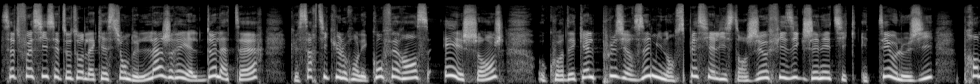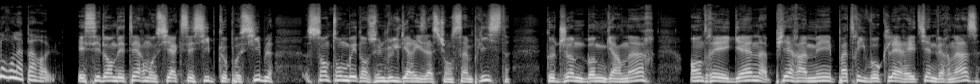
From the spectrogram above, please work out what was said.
Cette fois-ci, c'est autour de la question de l'âge réel de la Terre que s'articuleront les conférences et échanges, au cours desquels plusieurs éminents spécialistes en géophysique, génétique et théologie prendront la parole. Et c'est dans des termes aussi accessibles que possible, sans tomber dans une vulgarisation simpliste, que John Baumgartner, André Hegen, Pierre Hamé, Patrick Vauclair et Étienne Vernaz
